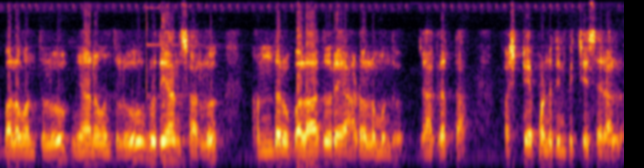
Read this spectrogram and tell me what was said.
బలవంతులు జ్ఞానవంతులు హృదయానుసారులు అందరూ బలాదూరే ఆడోళ్ళ ముందు. జాగ్రత్త. ఫస్టే పండు తినిపించేసారు వాళ్ళు.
